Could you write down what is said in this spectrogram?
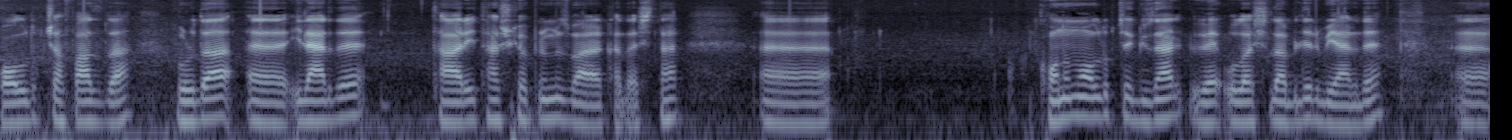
oldukça fazla. Burada eee, ileride tarihi taş köprümüz var arkadaşlar. Eee konum oldukça güzel ve ulaşılabilir bir yerde. Ee,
